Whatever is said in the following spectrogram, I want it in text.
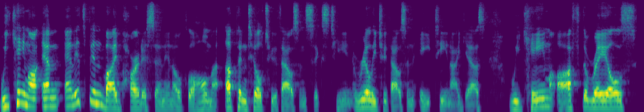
we came on, and and it's been bipartisan in Oklahoma up until 2016, really 2018, I guess. We came off the rails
